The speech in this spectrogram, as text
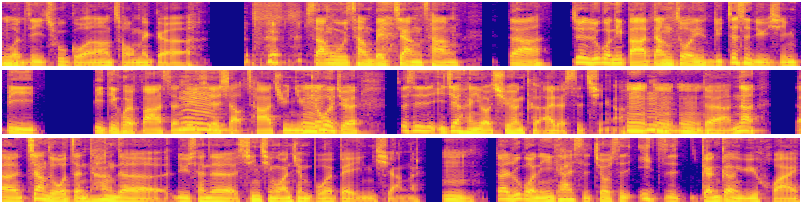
嗯、我自己出国，然后从那个 商务舱被降舱，对啊，就是如果你把它当做旅，这是旅行必。必定会发生的一些小插曲，嗯、你就会觉得这是一件很有趣、很可爱的事情啊。嗯嗯嗯，对啊。那呃，这样子我整趟的旅程的心情完全不会被影响哎。嗯，对。如果你一开始就是一直耿耿于怀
